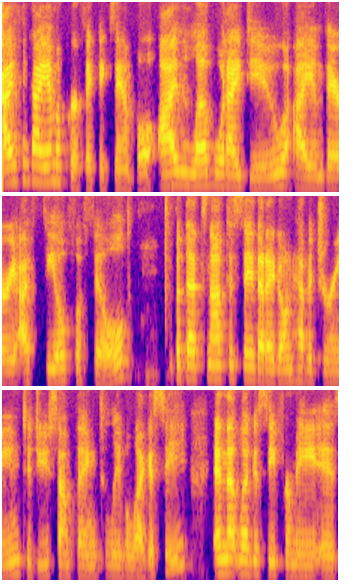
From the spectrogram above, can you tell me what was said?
I think I am a perfect example. I love what I do. I am very, I feel fulfilled, but that's not to say that I don't have a dream to do something to leave a legacy. And that legacy for me is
